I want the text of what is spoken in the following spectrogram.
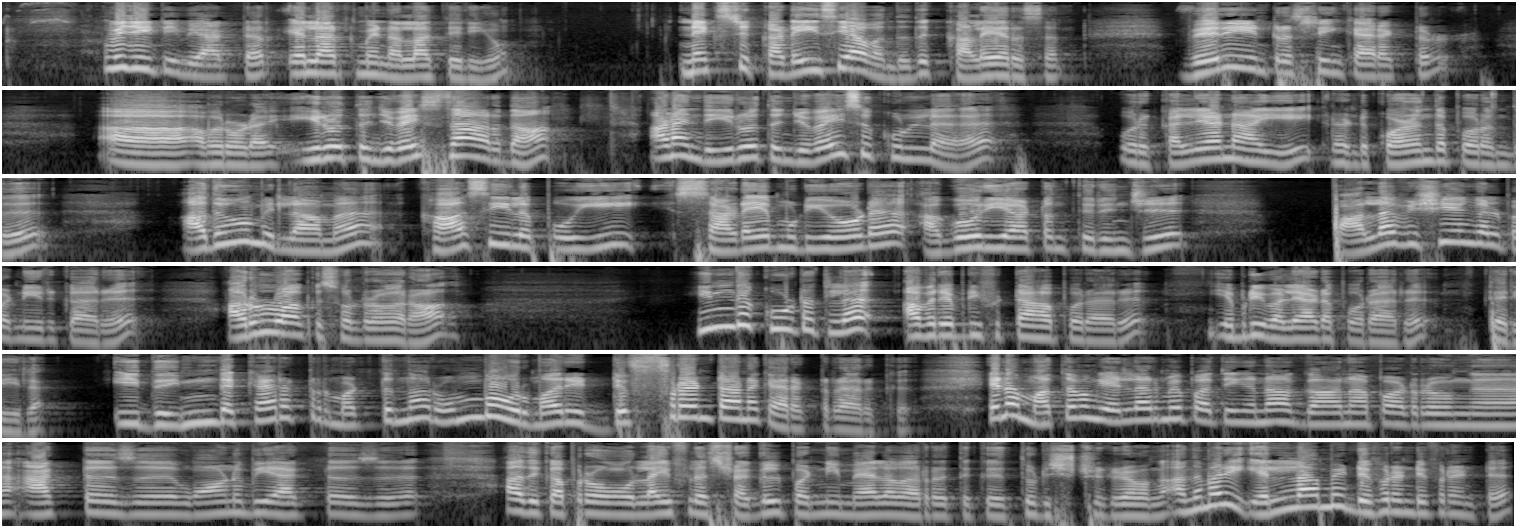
விஜய் டிவி ஆக்டர் எல்லாருக்குமே நல்லா தெரியும். நெக்ஸ்ட்டு கடைசியாக வந்தது கலையரசன். வெரி இன்ட்ரெஸ்டிங் கேரக்டர் அவரோட இருபத்தஞ்சி வயசு தான் இருந்தான் ஆனால் இந்த இருபத்தஞ்சி வயசுக்குள்ளே ஒரு கல்யாணம் ஆகி ரெண்டு குழந்த பிறந்து அதுவும் இல்லாமல் காசியில் போய் சடைய முடியோட அகோரியாட்டம் திரிஞ்சு பல விஷயங்கள் பண்ணியிருக்காரு. அருள்வாக்கு சொல்கிறவரா இந்த கூட்டத்தில் அவர் எப்படி ஃபிட் ஆக போகிறாரு எப்படி விளையாட போகிறாரு தெரியல. இது இந்த கேரக்டர் மட்டும்தான் ரொம்ப ஒரு மாதிரி டிஃப்ரெண்ட்டான கேரக்டராக இருக்குது ஏன்னா மற்றவங்க எல்லாருமே பார்த்தீங்கன்னா கானா பாடுறவங்க ஆக்டர்ஸு வானுபி ஆக்டர்ஸு அதுக்கப்புறம் லைஃப்பில் ஸ்ட்ரகிள் பண்ணி மேலே வர்றதுக்கு துடிச்சிட்டு இருக்கிறவங்க அந்த மாதிரி எல்லாமே டிஃப்ரெண்ட் டிஃப்ரெண்ட்டு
